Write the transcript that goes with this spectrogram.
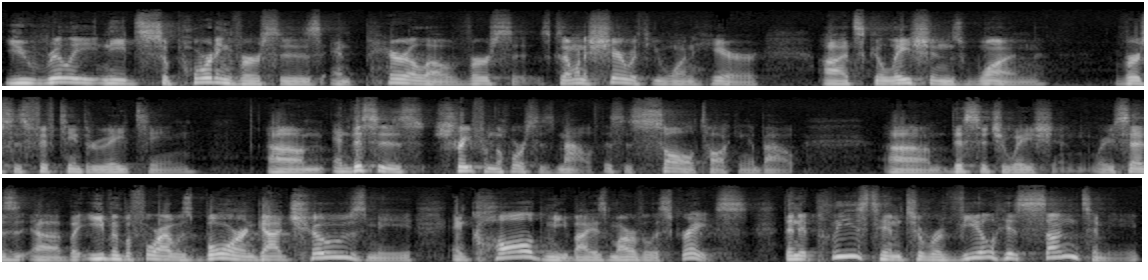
you really need supporting verses and parallel verses. Because I want to share with you one here. Uh, it's Galatians 1, verses 15 through 18. Um, and this is straight from the horse's mouth. This is Saul talking about um, this situation, where he says, uh, But even before I was born, God chose me and called me by his marvelous grace. Then it pleased him to reveal his son to me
